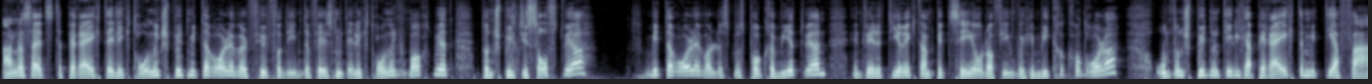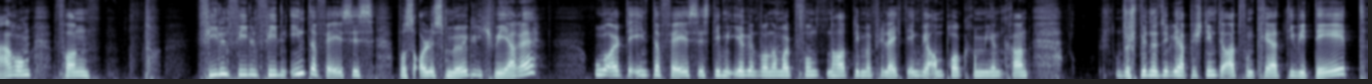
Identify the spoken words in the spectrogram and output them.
einerseits der Bereich der Elektronik spielt mit der Rolle, weil viel von den Interfaces mit Elektronik gemacht wird. Dann spielt die Software mit der Rolle, weil das muss programmiert werden, entweder direkt am PC oder auf irgendwelche Mikrocontroller. Und dann spielt natürlich ein Bereich damit die Erfahrung von vielen, vielen, vielen Interfaces, was alles möglich wäre. Uralte Interfaces, die man irgendwann einmal gefunden hat, die man vielleicht irgendwie anprogrammieren kann. Und da spielt natürlich eine bestimmte Art von Kreativität,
